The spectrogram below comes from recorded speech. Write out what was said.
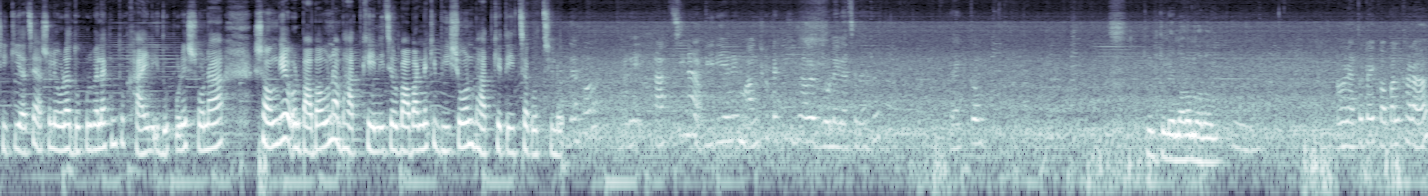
ঠিকই আছে। আসলে ওরা দুপুরবেলা কিন্তু খায়নি। দুপুরে সোনা সঙ্গে ওর বাবাও না ভাত খেয়ে নিচ্ছে ওর বাবার নাকি ভীষণ ভাত খেতে ইচ্ছা করছিল। দেখো মানে খাচ্ছি না বিরিয়ানির মাংসটা কীভাবে গলে গেছে দেখো। একদম তুল তুলে নরম নরম। আমার এতটাই কপাল খারাপ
